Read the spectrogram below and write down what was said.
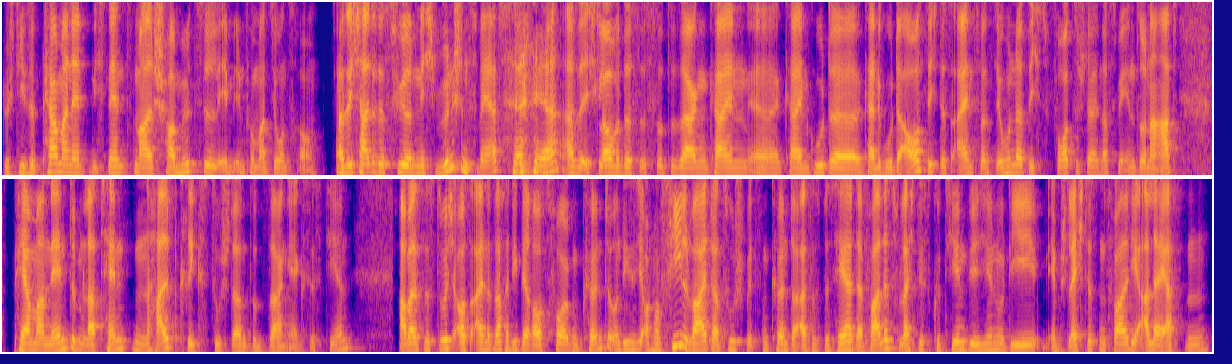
Durch diese permanenten, ich nenne es mal Scharmützel im Informationsraum. Also ich halte das für nicht wünschenswert. ja, also ich glaube, das ist sozusagen kein, äh, kein guter, keine gute Aussicht des 21. Jahrhunderts, sich vorzustellen, dass wir in so einer Art permanentem, latenten Halbkriegszustand sozusagen existieren. Aber es ist durchaus eine Sache, die daraus folgen könnte und die sich auch noch viel weiter zuspitzen könnte, als es bisher der Fall ist. Vielleicht diskutieren wir hier nur die, im schlechtesten Fall, die allerersten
